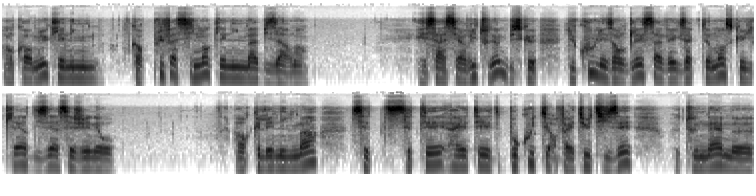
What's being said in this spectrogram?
encore mieux que l'énigme, encore plus facilement que l'énigma bizarrement. Et ça a servi tout de même puisque du coup les Anglais savaient exactement ce que Hitler disait à ses généraux alors que c'était a été beaucoup enfin été utilisé euh, tout de même euh,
